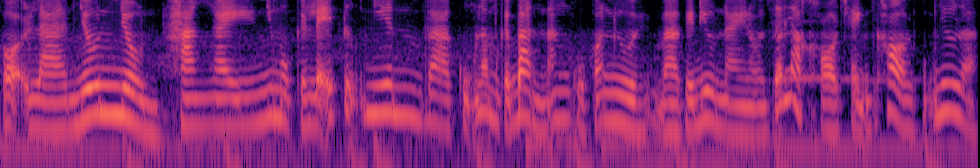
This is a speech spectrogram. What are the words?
gọi là nhôn nhổn hàng ngày như một cái lẽ tự nhiên và cũng là một cái bản năng của con người. Và cái điều này nó rất là khó tránh khỏi cũng như là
